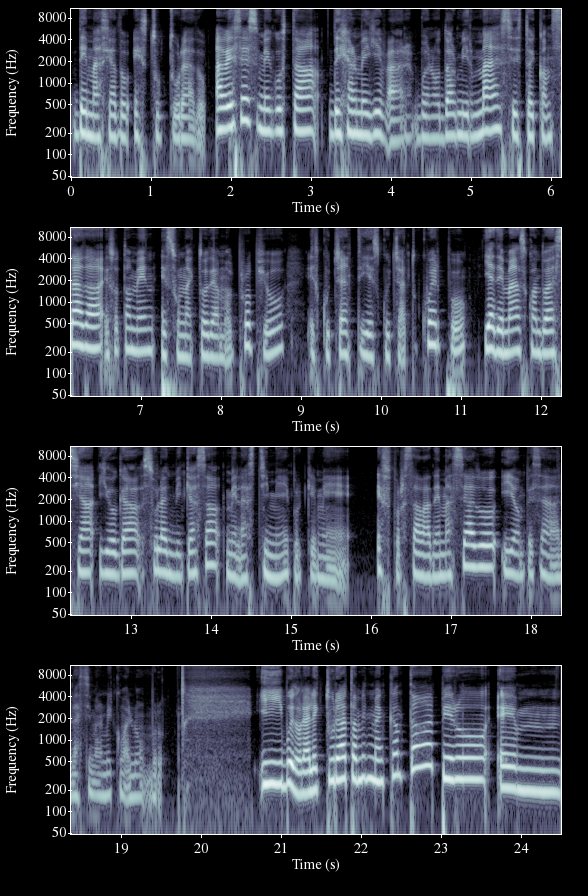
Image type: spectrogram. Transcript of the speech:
demasiado estructurado. A veces me gusta dejarme llevar, bueno, dormir más si estoy cansada, eso también es un acto de amor propio, escucharte y escuchar tu cuerpo. Y además cuando hacía yoga sola en mi casa me lastimé porque me esforzaba demasiado y empecé a lastimarme con el hombro. Y bueno, la lectura también me encanta, pero em,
